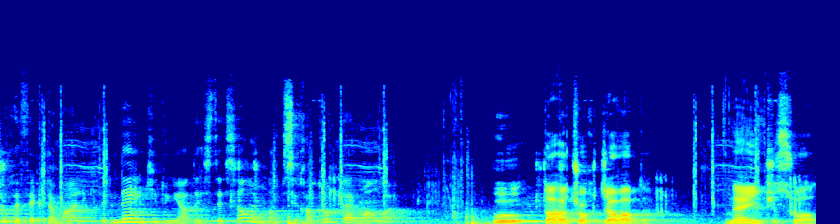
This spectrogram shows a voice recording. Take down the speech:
çox effektə malikdir. Nəinki dünyada istehsal olunan psixotrop dərmanlar. Bu daha çox cavabdır, nəinki sual.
